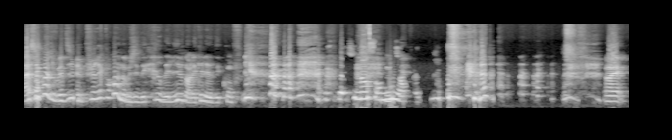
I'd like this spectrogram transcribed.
À chaque fois, je me dis, mais purée, pourquoi on est obligé d'écrire des livres dans lesquels il y a des conflits? Humains s'ennuie, en fait. ouais.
